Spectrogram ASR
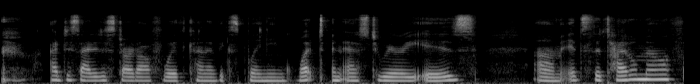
I decided to start off with kind of explaining what an estuary is. Um, it's the tidal mouth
